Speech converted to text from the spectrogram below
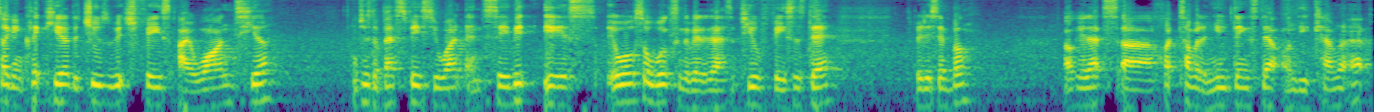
so I can click here to choose which face I want here. And choose the best face you want and save it. Is it also works in the way that there's a few faces there. It's pretty simple. Okay that's uh, quite some of the new things there on the camera app.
